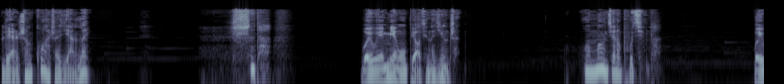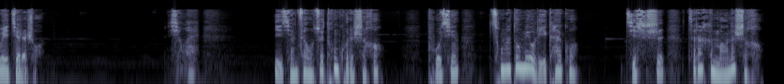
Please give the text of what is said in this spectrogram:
脸上挂着眼泪。是的，微微面无表情的应着。我梦见了普清了。微微接着说：“因为以前在我最痛苦的时候，普清从来都没有离开过，即使是在他很忙的时候，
